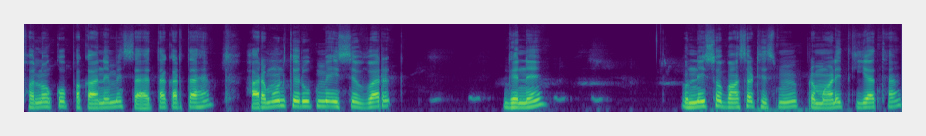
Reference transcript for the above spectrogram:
फलों को पकाने में सहायता करता है। हार्मोन के रूप में इसे वर्ग ने उन्नीस ईस्वी में प्रमाणित किया था।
